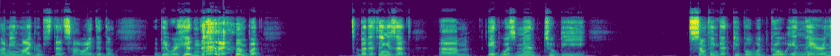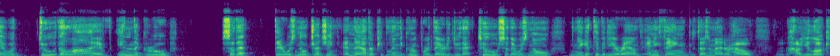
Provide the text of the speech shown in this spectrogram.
I mean my groups that's how I did them. They were hidden but but the thing is that um it was meant to be something that people would go in there and they would do the live in the group so that there was no judging. And the other people in the group were there to do that too. So there was no negativity around anything. It doesn't matter how how you look.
